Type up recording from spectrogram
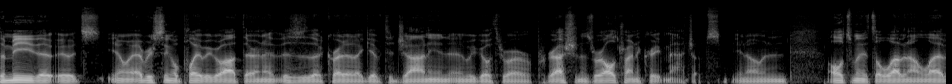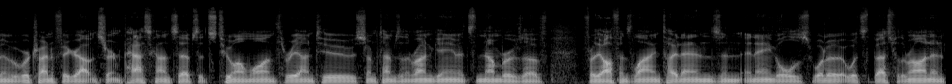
to me, that it's you know every single play we go out there, and I, this is the credit I give to Johnny, and, and, we go through our progression is we're all trying to create matchups, you know, and ultimately it's eleven on eleven, but we're trying to figure out in certain pass concepts it's two on one, three on two. Sometimes in the run game, it's the numbers of for the offense line, tight ends, and, and angles. What are, what's the best for the run? And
